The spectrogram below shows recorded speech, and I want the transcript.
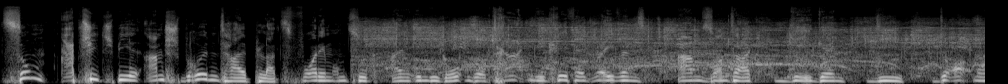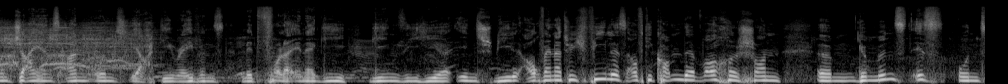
zum Abschiedsspiel am Sprödentalplatz vor dem Umzug in die Grotenburg traten die Krefeld Ravens am Sonntag gegen die Dortmund Giants an. Und ja, die Ravens mit voller Energie gingen sie hier ins Spiel. Auch wenn natürlich vieles auf die kommende Woche schon ähm, gemünzt ist und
